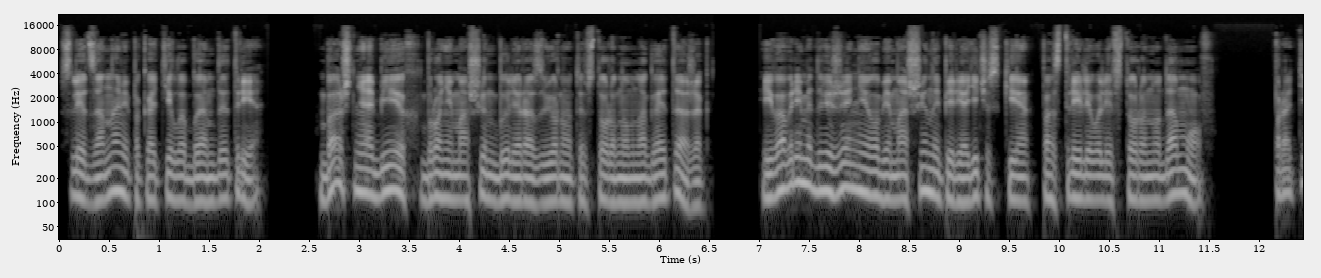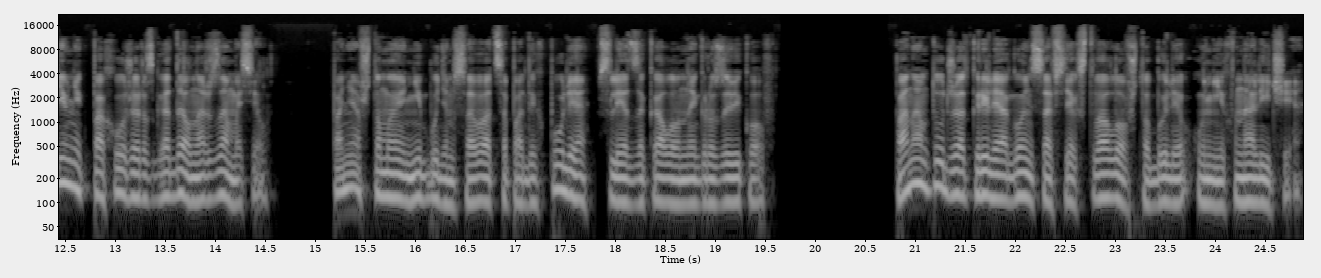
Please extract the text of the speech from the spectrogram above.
Вслед за нами покатила БМД-3. Башни обеих бронемашин были развернуты в сторону многоэтажек, и во время движения обе машины периодически постреливали в сторону домов. Противник, похоже, разгадал наш замысел, поняв, что мы не будем соваться под их пули вслед за колонной грузовиков. По нам тут же открыли огонь со всех стволов, что были у них в наличии.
